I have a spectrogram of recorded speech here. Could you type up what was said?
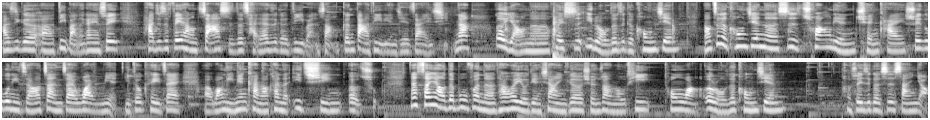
它是一个呃地板的概念，所以它就是非常扎实的踩在这个地板上，跟大地连接在一起。那二爻呢，会是一楼的这个空间，然后这个空间呢是窗帘全开，所以如果你只要站在外面，你都可以在呃往里面看，然后看得一清二楚。那三爻的部分呢，它会有点像一个旋转楼梯通往二楼的空间，好，所以这个是三爻。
